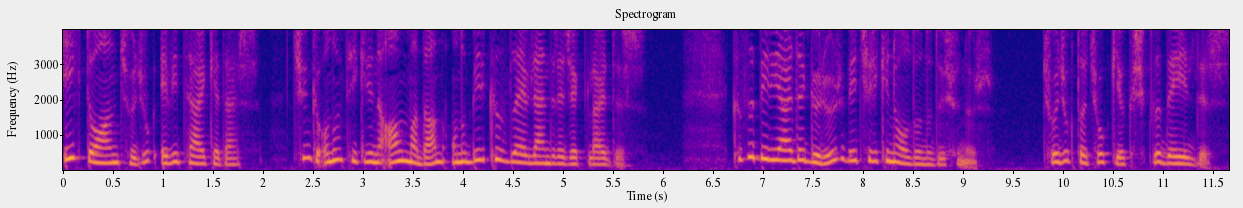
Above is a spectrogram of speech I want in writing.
İlk doğan çocuk evi terk eder. Çünkü onun fikrini almadan onu bir kızla evlendireceklerdir. Kızı bir yerde görür ve çirkin olduğunu düşünür. Çocuk da çok yakışıklı değildir.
